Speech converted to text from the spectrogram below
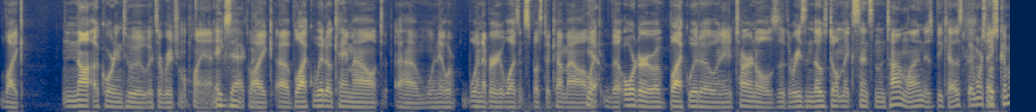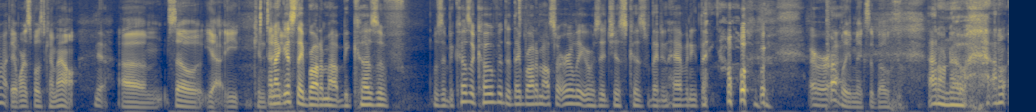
like not according to its original plan. Exactly. Like uh, Black Widow came out um, when it were, whenever it wasn't supposed to come out. Yeah. Like the order of Black Widow and Eternals. The reason those don't make sense in the timeline is because they weren't supposed to come out They yet. weren't supposed to come out. Yeah. Um. So yeah, you continue. And I guess they brought him out because of was it because of COVID that they brought him out so early, or was it just because they didn't have anything? or probably a mix of both. I don't know. I don't.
